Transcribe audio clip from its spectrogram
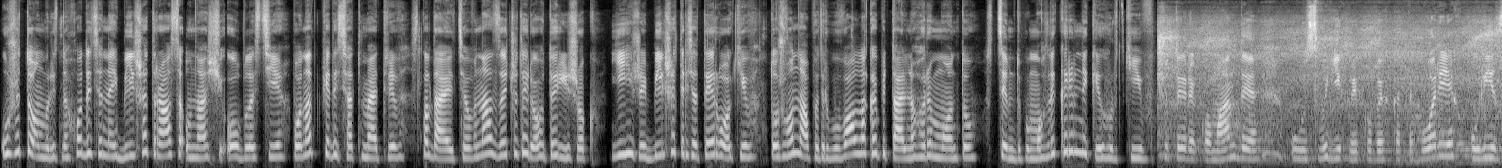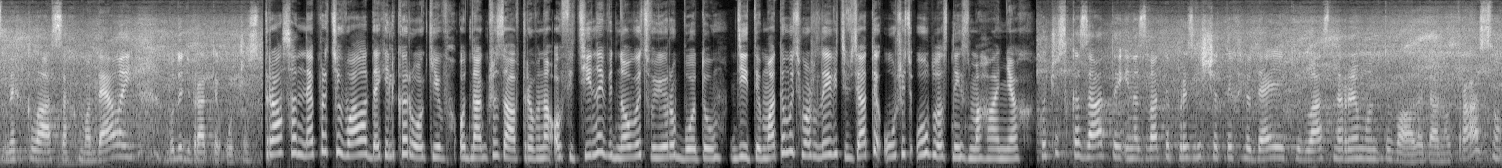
У Житомирі знаходиться найбільша траса у нашій області понад 50 метрів. Складається вона з чотирьох доріжок. Їй вже більше 30 років, тож вона потребувала капітального ремонту. З цим допомогли керівники гуртків. Чотири команди у своїх вікових категоріях у різних класах моделей будуть брати участь. Траса не працювала декілька років, однак вже завтра вона офіційно відновить свою роботу. Діти матимуть можливість взяти участь у обласних змаганнях. Хочу сказати і назвати прізвища тих людей, які власне ремонтували дану трасу.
